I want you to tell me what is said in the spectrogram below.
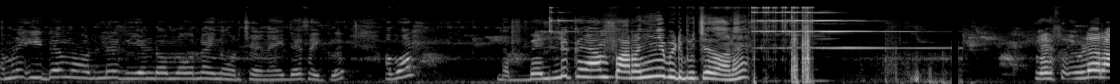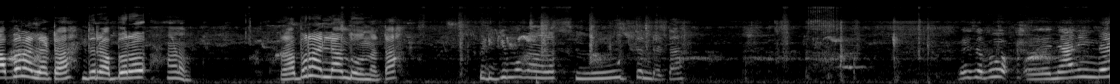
നമ്മൾ ഇതേ മോഡൽ വി എൻ ഡോംലോറിന്റെ കയ്യിൽ നിന്ന് ഓടിച്ചായിരുന്നു ഇതേ സൈക്കിൾ അപ്പോൾ ബെല്ലൊക്കെ ഞാൻ പറഞ്ഞ് പിടിപ്പിച്ചതാണ്. ഇവിടെ റബ്ബർ അല്ല കേട്ടാ ഇത് റബ്ബർ ആണോ. റബ്ബർ അല്ലാന്ന് തോന്നട്ടാ പിടിക്കുമ്പോൾ നല്ല സ്മൂത്ത് ഉണ്ട് കേട്ടാ അപ്പോൾ ഞാൻ ഇതിന്റെ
